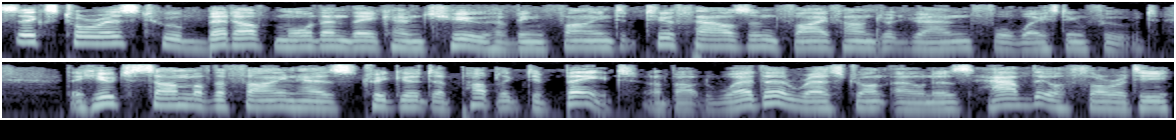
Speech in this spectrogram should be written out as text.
Six tourists who bit off more than they can chew have been fined 2,500 yuan for wasting food. The huge sum of the fine has triggered a public debate about whether restaurant owners have the authority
